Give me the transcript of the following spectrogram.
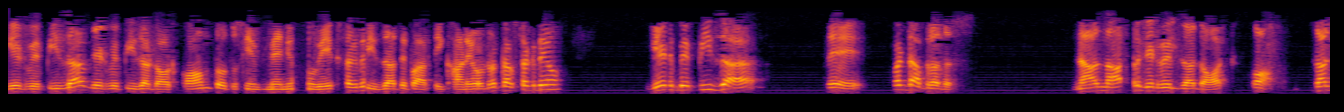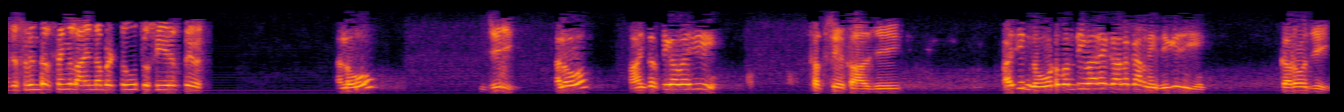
ਗੇਟਵੇ ਪੀਜ਼ਾ gatewaypizza.com ਤੋਂ ਤੁਸੀਂ ਮੈਨੂ ਨੂੰ ਵੇਖ ਸਕਦੇ ਪੀਜ਼ਾ ਤੇ ਭਾਰਤੀ ਖਾਣੇ ਆਰਡਰ ਕਰ ਸਕਦੇ ਹੋ। ਗੇਟਵੇ ਪੀਜ਼ਾ ਤੇ ਵੱਡਾ ਬ੍ਰਦਰਸ ਨਾਲ ਨਾਲ gatewaypizza.com sir Jaswinder Singh line number 2 ਤੁਸੀਂ ਇਸ ਤੇ ਹੈਲੋ ਜੀ। ਹੈਲੋ ਹਾਂਜੀ ਸਤਿ ਸ਼੍ਰੀ ਅਕਾਲ ਬਾਈ ਜੀ। ਸਤਿ ਸ਼੍ਰੀ ਅਕਾਲ ਜੀ। ਭਾਈ ਜੀ ਨੋਟਬੰਦੀ ਬਾਰੇ ਗੱਲ ਕਰਨੀ ਸੀਗੀ ਜੀ। ਕਰੋ ਜੀ।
